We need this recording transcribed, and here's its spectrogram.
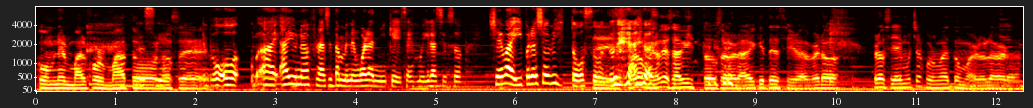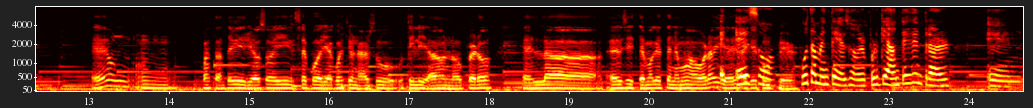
con el mal formato, Sí. no sé. O, hay, hay una frase también en guaraní que dice, es muy gracioso, lleva ahí pero Sí, vistoso. por Entonces, lo algo menos que sea vistoso, ¿verdad? Hay que sirva, pero, pero sí hay muchas formas de tomarlo, la verdad. Es un, un bastante vidrioso y se podría cuestionar su utilidad o no, pero es la, es el sistema que tenemos ahora y es, hay que eso, cumplir. justamente eso, a ver, porque antes de entrar en-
